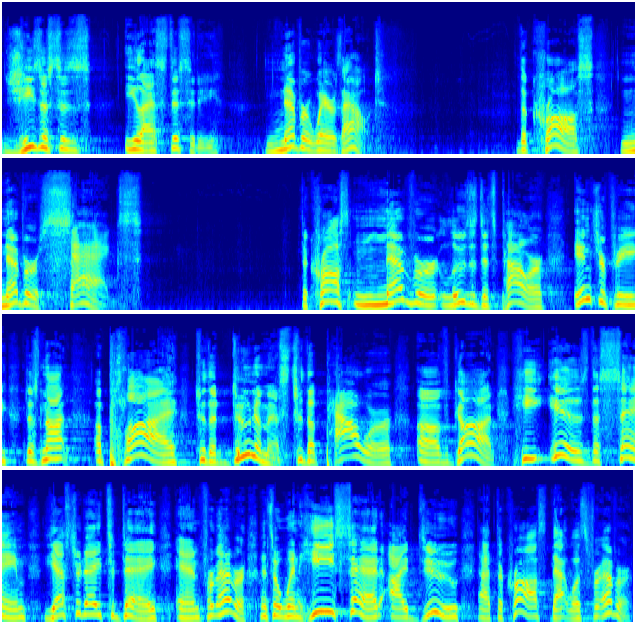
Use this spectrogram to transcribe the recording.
Jesus' elasticity never wears out. The cross never sags. The cross never loses its power. Entropy does not apply to the dunamis, to the power of God. He is the same yesterday, today, and forever. And so when he said, I do at the cross, that was forever.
